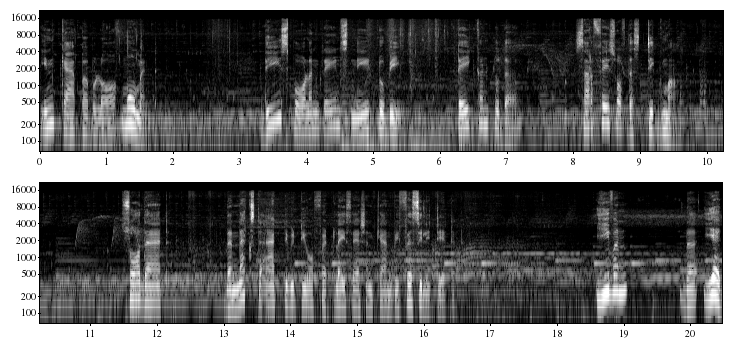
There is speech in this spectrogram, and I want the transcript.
incapable of movement. These pollen grains need to be taken to the surface of the stigma so that the next activity of fertilization can be facilitated. Even the egg,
